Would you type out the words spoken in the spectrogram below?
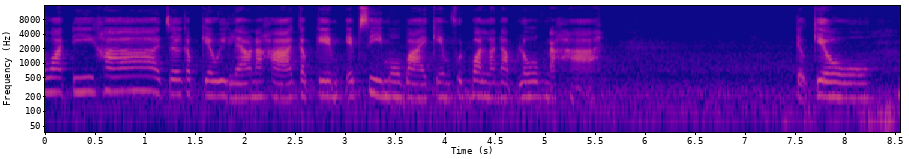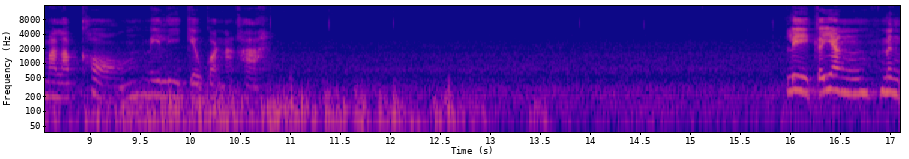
สวัสดีค่ะ เจอกับเกลอีกแล้วนะคะ กับเกม FC Mobile เกมฟุตบอลระดับโลกนะคะ เดี๋ยวเกลมารับของในลีเกลก่อนนะคะ ลีกก็ยังหนึ่ง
